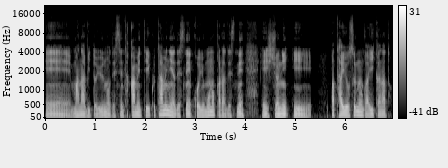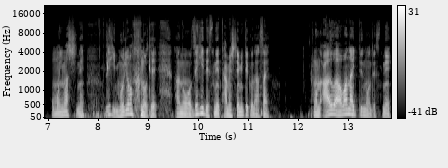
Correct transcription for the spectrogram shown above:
えー、学びというのをですね、高めていくためにはですね、こういうものからですね、一緒に、えー、対応するのがいいかなと思いますしね。ぜひ無料なので、あの、ぜひですね、試してみてください。この合う合わないっていうのをですね、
